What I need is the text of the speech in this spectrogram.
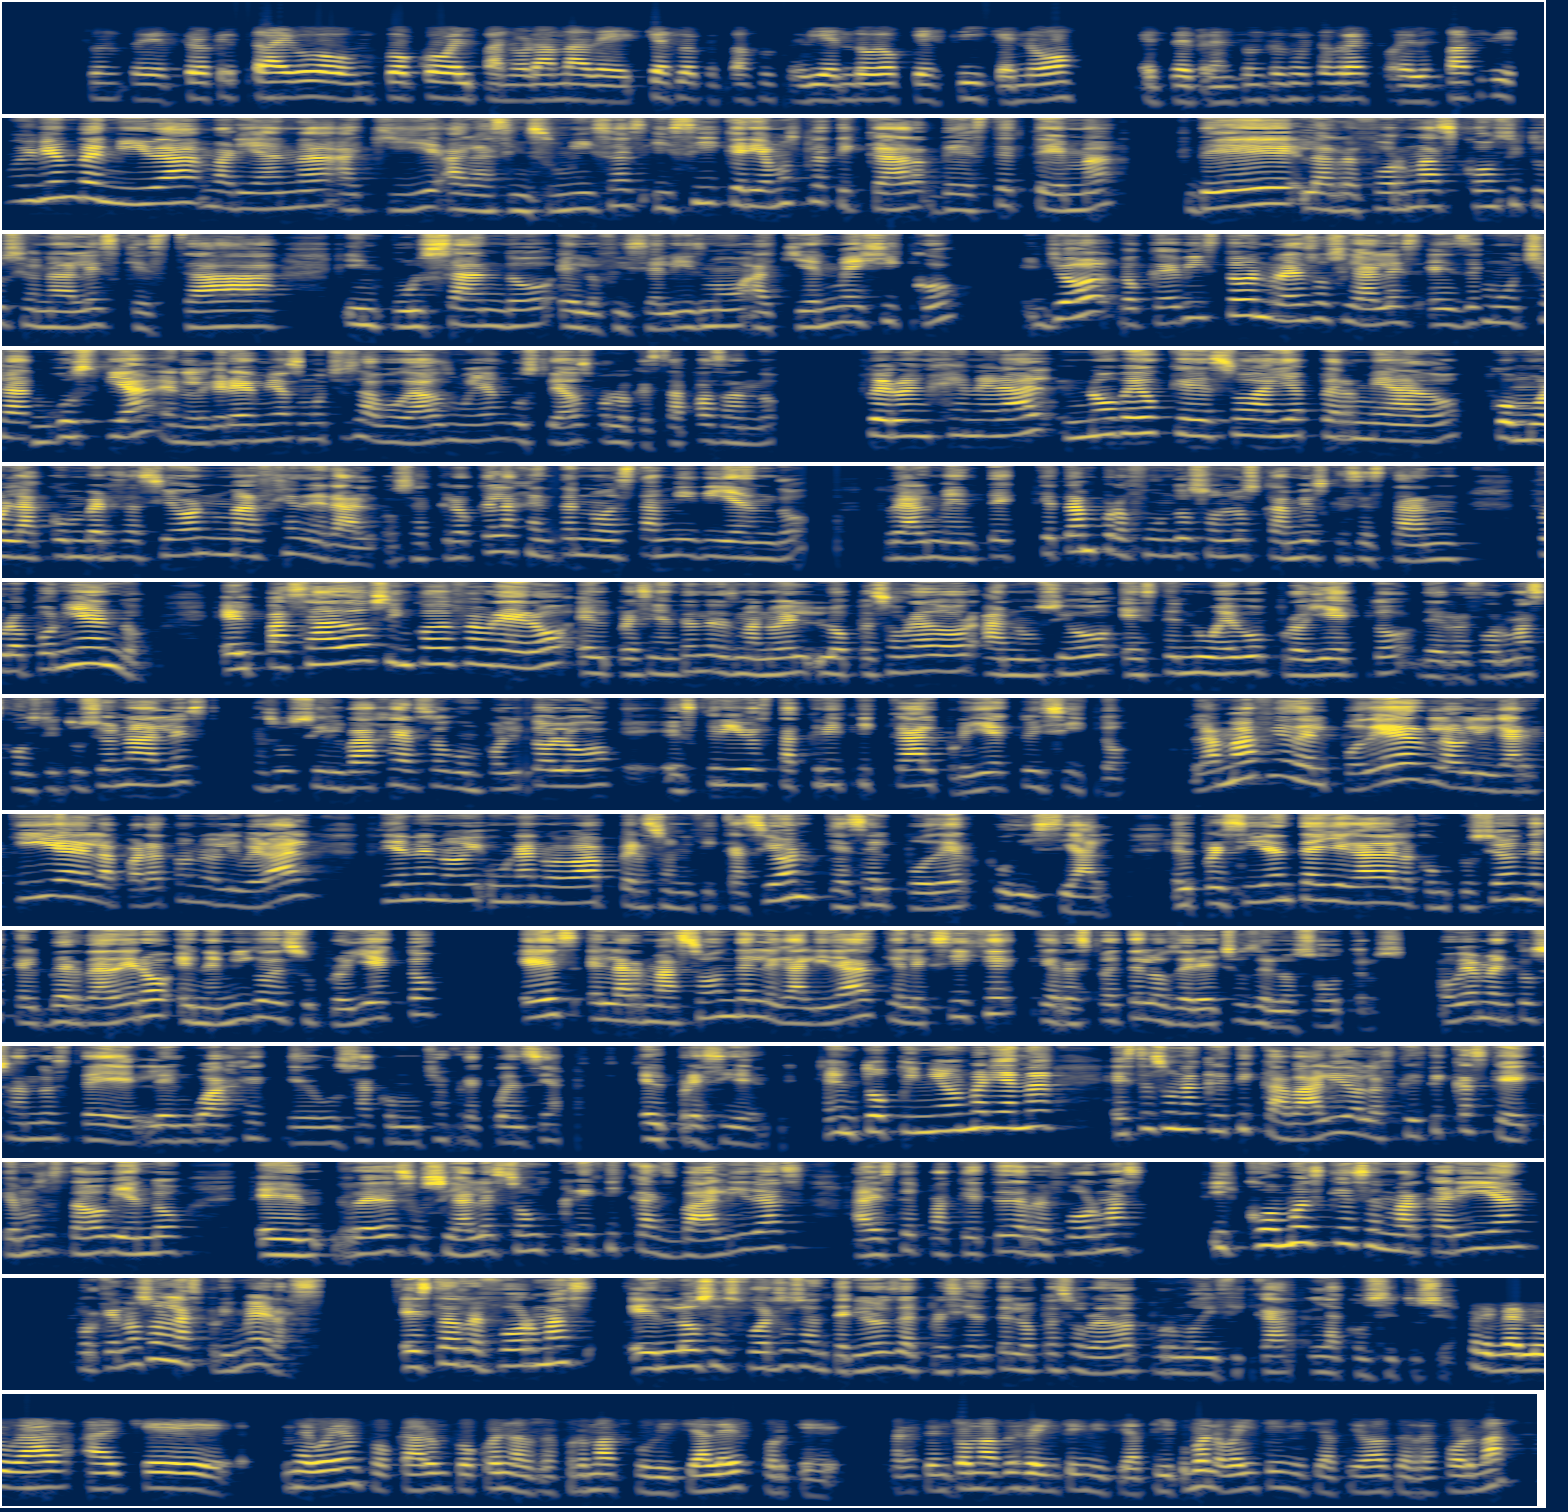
Entonces creo que traigo un poco el panorama de qué es lo que está sucediendo, qué sí, qué no, etcétera. Entonces muchas gracias por el espacio. Muy bienvenida Mariana aquí a las Insumisas y sí queríamos platicar de este tema de las reformas constitucionales que está impulsando el oficialismo aquí en México. Yo lo que he visto en redes sociales es de mucha angustia en el gremio, muchos abogados muy angustiados por lo que está pasando, pero en general no veo que eso haya permeado como la conversación más general. O sea, creo que la gente no está midiendo realmente qué tan profundos son los cambios que se están proponiendo. El pasado 5 de febrero, el presidente Andrés Manuel López Obrador anunció este nuevo proyecto de reformas constitucionales. Jesús Silva Herzog, un politólogo, eh, escribe esta crítica al proyecto y cito, la mafia del poder, la oligarquía, el aparato neoliberal tienen hoy una nueva personificación que es el poder judicial. El presidente ha llegado a la conclusión de que el verdadero enemigo de su proyecto es el armazón de legalidad que le exige que respete los derechos de los otros. Obviamente usando este lenguaje que usa con mucha frecuencia el presidente. En tu opinión, Mariana, ¿esta es una crítica válida? Las críticas que, hemos estado viendo en redes sociales son críticas válidas a este paquete de reformas. ¿Y cómo es que se enmarcarían? Porque no son las primeras estas reformas en los esfuerzos anteriores del presidente López Obrador por modificar la Constitución? En primer lugar, hay que, me voy a enfocar un poco en las reformas judiciales porque presentó más de 20 iniciativas, bueno, 20 iniciativas de reforma.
